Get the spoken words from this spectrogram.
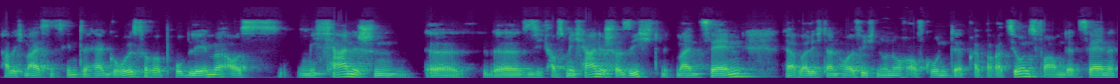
habe ich meistens hinterher größere Probleme aus mechanischen, äh, äh, aus mechanischer Sicht mit meinen Zähnen, ja, weil ich dann häufig nur noch aufgrund der Präparationsform der Zähne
